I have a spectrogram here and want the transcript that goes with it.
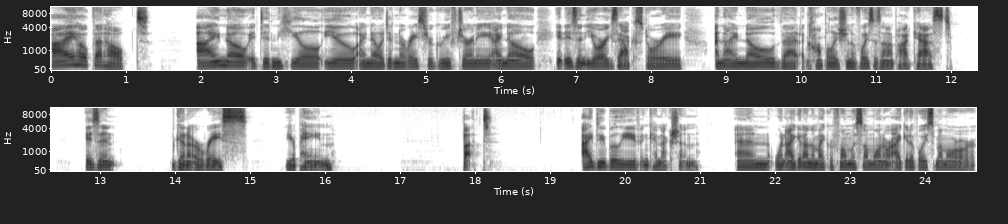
I hope that helped. I know it didn't heal you. I know it didn't erase your grief journey. I know it isn't your exact story. And I know that a compilation of voices on a podcast isn't going to erase your pain. But I do believe in connection. And when I get on the microphone with someone, or I get a voice memo, or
